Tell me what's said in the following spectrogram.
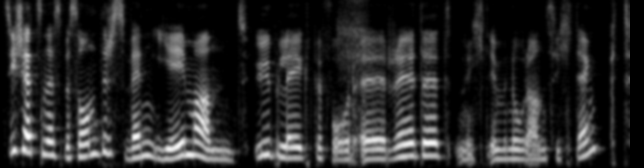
Sie schätzen es besonders, wenn jemand überlegt, bevor er redet, nicht immer nur an sich denkt,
